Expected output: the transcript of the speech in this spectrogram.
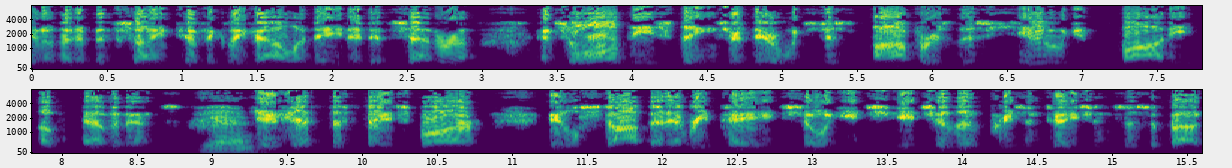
you know, that have been scientifically validated, et cetera. And so all these things are there, which just offers this huge body of evidence. Yeah. You hit the space bar, it'll stop at every page. So each, each each of the presentations is about,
